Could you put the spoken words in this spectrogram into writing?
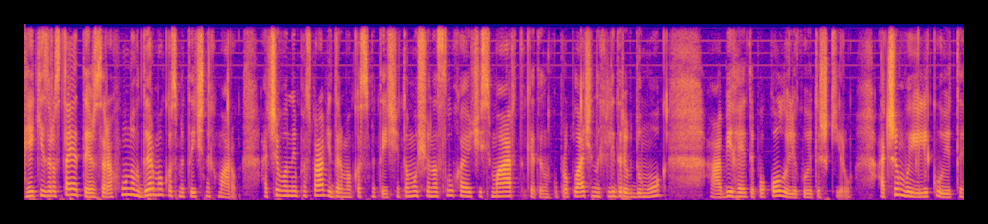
який зростає теж за рахунок дермокосметичних марок. А чи вони посправді дермокосметичні? Тому що, наслухаючись маркетингу, проплачених лідерів думок, бігаєте по колу і лікуєте шкіру. А чим ви її лікуєте?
